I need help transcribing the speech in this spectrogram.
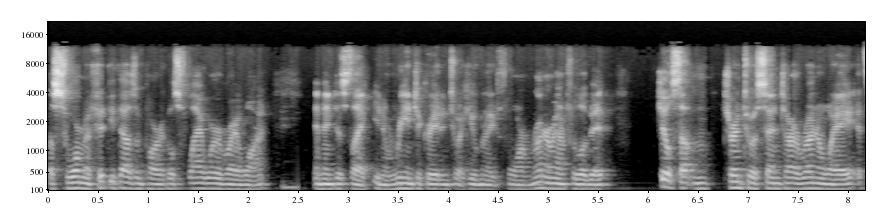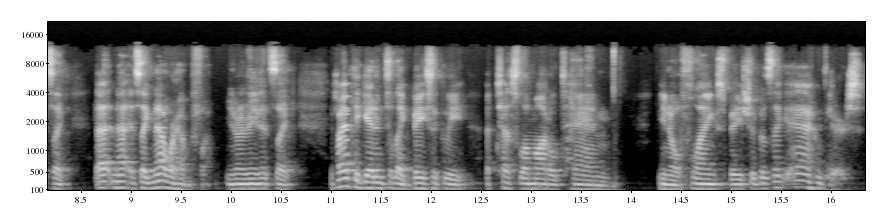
a swarm of 50,000 particles, fly wherever I want, and then just like, you know, reintegrate into a humanoid form, run around for a little bit, kill something, turn to a centaur, run away. It's like that. Now, it's like now we're having fun. You know what I mean? It's like if I have to get into like basically a Tesla Model 10, you know, flying spaceship, it's like, eh, who cares?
